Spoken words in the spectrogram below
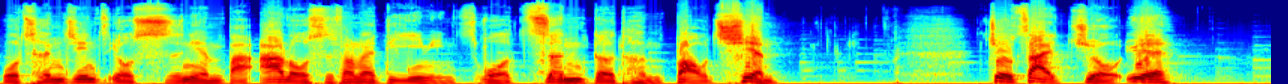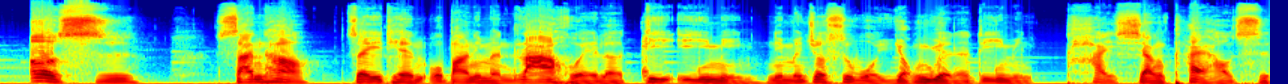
我曾经有十年把阿罗斯放在第一名，我真的很抱歉。就在九月二十三号。这一天，我把你们拉回了第一名，你们就是我永远的第一名。太香，太好吃，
